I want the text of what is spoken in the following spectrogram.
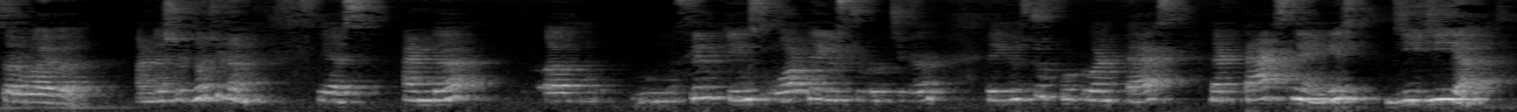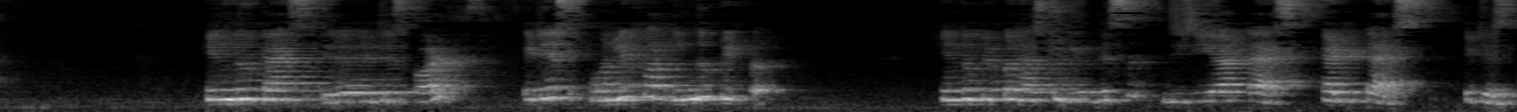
survival. Understood, no children? Yes. And the uh, Muslim kings, what they used to do, children? They used to put one tax. That tax name is jizya. Hindu tax uh, it is called. It is only for Hindu people. Hindu people has to give this jizya tax, head tax. It is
